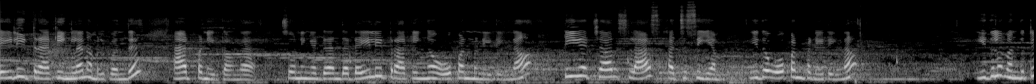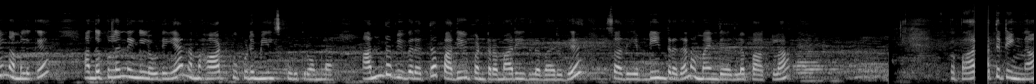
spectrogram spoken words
டெய்லி ட்ராக்கிங்கில் நம்மளுக்கு வந்து ஆட் பண்ணியிருக்காங்க. ஸோ நீங்கள் அந்த டெய்லி ட்ராக்கிங்கை ஓப்பன் பண்ணிட்டீங்கன்னா டிஹெச்ஆர் ஸ்லாஷ் ஹச்சிஎம் இதை ஓப்பன் பண்ணிட்டிங்கன்னா இதில் வந்துட்டு நம்மளுக்கு அந்த குழந்தைங்களுடைய நம்ம ஹார்ட் குக்குடு மீல்ஸ் கொடுக்குறோம்ல அந்த விவரத்தை பதிவு பண்ணுற மாதிரி இதில் வருது. ஸோ அது எப்படின்றத நம்ம இந்த இதில் பார்க்கலாம். பார்த்துட்டிங்கன்னா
